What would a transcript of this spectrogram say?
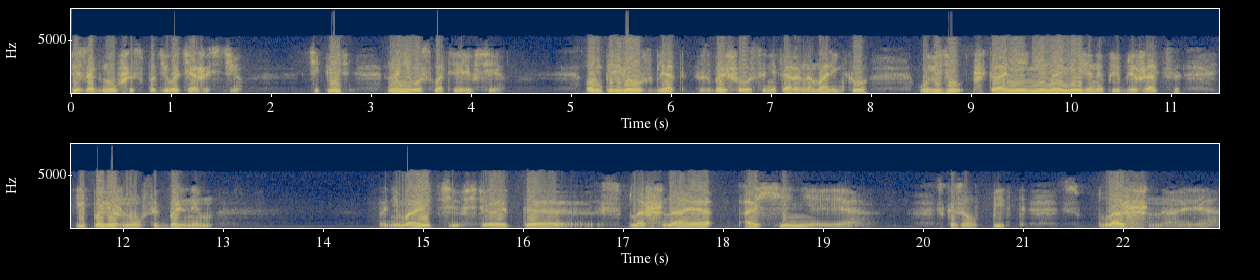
изогнувшись под его тяжестью. Теперь на него смотрели все. Он перевел взгляд с большого санитара на маленького, увидел, что они не намерены приближаться, и повернулся к больным – «Понимаете, все это сплошная ахинея», — сказал Пит. «Сплошная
